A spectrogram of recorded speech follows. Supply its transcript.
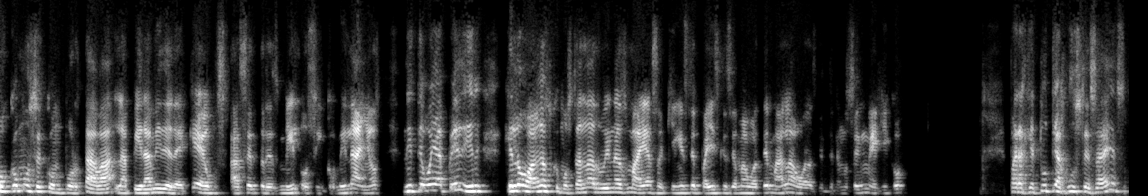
o cómo se comportaba la pirámide de Keops hace 3.000 o 5.000 años, ni te voy a pedir que lo hagas como están las ruinas mayas aquí en este país que se llama Guatemala o las que tenemos en México, para que tú te ajustes a eso.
